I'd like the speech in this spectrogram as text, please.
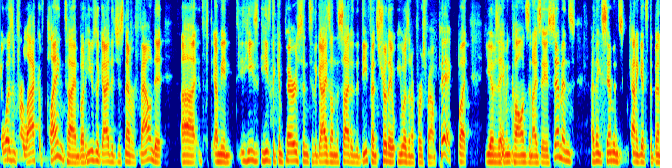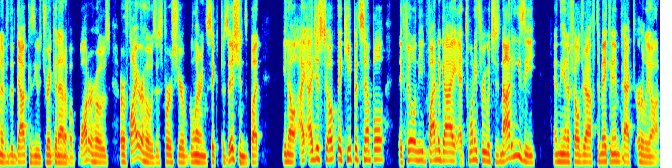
it wasn't for lack of playing time, but he was a guy that just never found it. Uh, I mean, he's he's the comparison to the guys on the side of the defense. Sure, they, he wasn't a first round pick, but you have Zaven Collins and Isaiah Simmons I think Simmons kind of gets the benefit of the doubt because he was drinking out of a water hose or a fire hose his first year learning six positions. But, you know, I, I just hope they keep it simple. They feel a need, find a guy at 23, which is not easy in the NFL draft to make an impact early on.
